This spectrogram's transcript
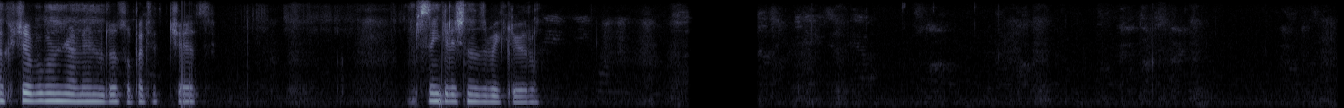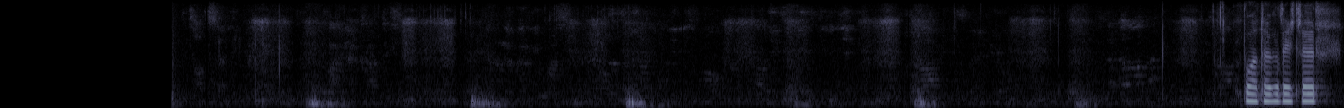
Arkadaşlar bugün yanında sohbet edeceğiz. Sizin gelişinizi bekliyorum. Bu arkadaşlar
